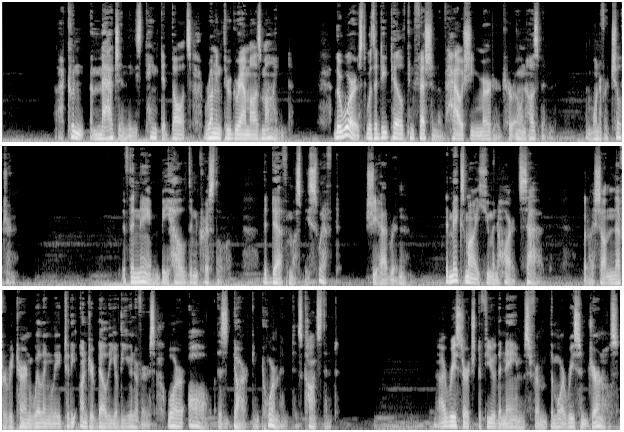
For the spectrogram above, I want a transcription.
I couldn't imagine these tainted thoughts running through Grandma's mind. The worst was a detailed confession of how she murdered her own husband and one of her children. If the name be held in crystal, the death must be swift, she had written. It makes my human heart sad but I shall never return willingly to the underbelly of the universe, where all is dark and torment is constant. I researched a few of the names from the more recent journals,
